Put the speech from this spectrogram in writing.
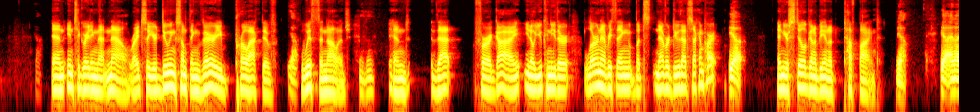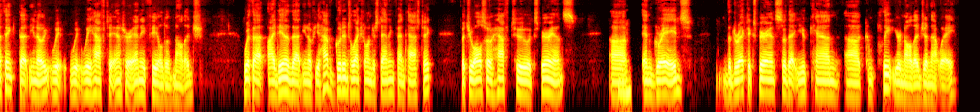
And integrating that now, right? So you're doing something very proactive yeah. with the knowledge. Mm-hmm. And that for a guy, you know, you can either learn everything but never do that second part. Yeah. And you're still going to be in a tough bind. Yeah. Yeah, and I think that you know we, we we have to enter any field of knowledge with that idea that you know if you have good intellectual understanding, fantastic, but you also have to experience uh, mm-hmm. and grades the direct experience so that you can uh, complete your knowledge in that way.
